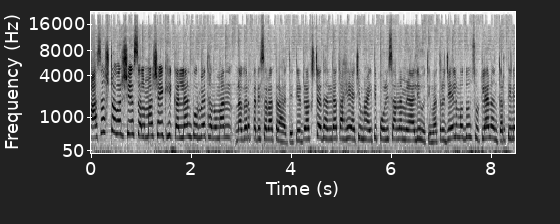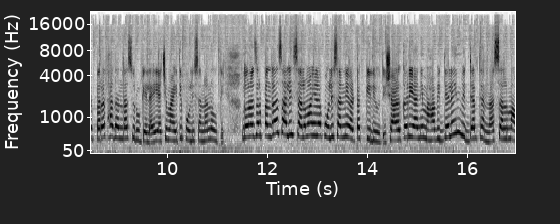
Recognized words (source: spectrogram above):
पासष्ट वर्षीय सलमा शेख ही कल्याण पूर्वेत हनुमान नगर परिसरात राहते. ती ड्रग्सच्या धंद्यात आहे याची माहिती पोलिसांना मिळाली होती. मात्र जेलमधून सुटल्यानंतर तिने परत हा धंदा सुरू केला आहे याची माहिती पोलिसांना नव्हती. दोन हजार पंधरा साली सलमा हिला पोलिसांनी अटक केली होती. शाळकरी आणि महाविद्यालयीन विद्यार्थ्यांना सलमा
